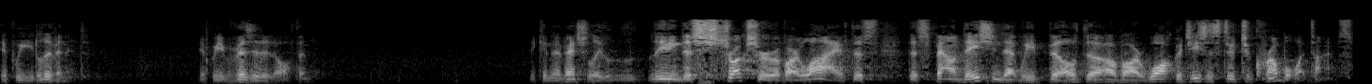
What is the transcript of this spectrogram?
If we live in it. If we visit it often. It can eventually leaving this structure of our life, this, this foundation that we built uh, of our walk with Jesus to, to crumble at times.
